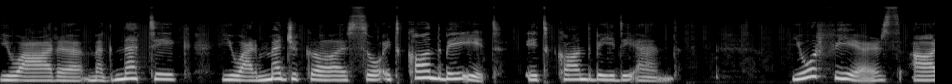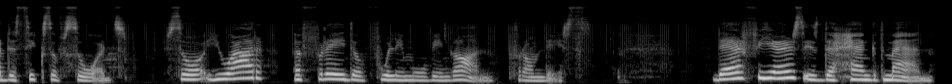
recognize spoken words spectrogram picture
you are uh, magnetic you are magical so it can't be it. It can't be the end your fears are the Six of Swords. So you are afraid of fully moving on from this. Their fears is the hanged man.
